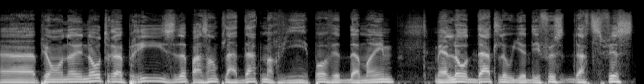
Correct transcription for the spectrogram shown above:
Euh, puis on a une autre reprise, là, par exemple, la date me revient pas vite de même, mais l'autre date là, où il y a des feux d'artifice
